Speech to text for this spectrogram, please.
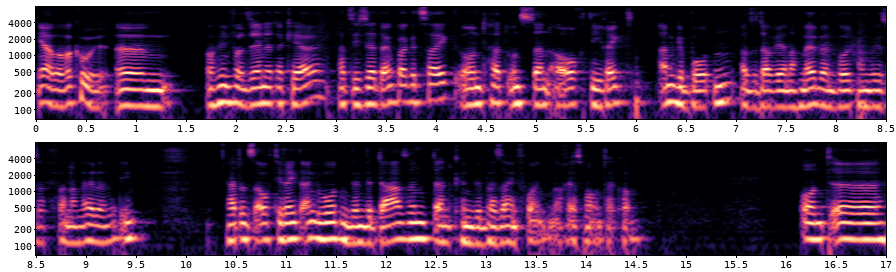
ja, aber war cool. Ähm, auf jeden Fall sehr netter Kerl, hat sich sehr dankbar gezeigt und hat uns dann auch direkt angeboten, also da wir nach Melbourne wollten, haben wir gesagt, wir fahren nach Melbourne mit ihm, hat uns auch direkt angeboten, wenn wir da sind, dann können wir bei seinen Freunden auch erstmal unterkommen. Und äh,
